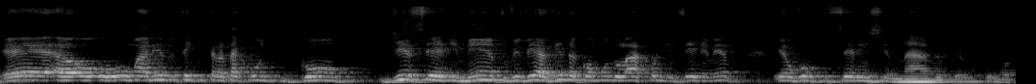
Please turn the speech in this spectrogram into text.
é, o, o, marido tem que tratar com, com discernimento, viver a vida comum do lar com discernimento. Eu vou ser ensinado pelo Senhor.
